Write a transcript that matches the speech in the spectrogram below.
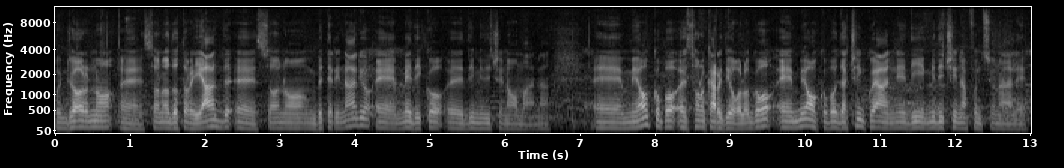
Buongiorno, eh, sono dottor Iad, eh, sono un veterinario e medico eh, di medicina umana. Eh, occupo, eh, sono cardiologo e mi occupo da 5 anni di medicina funzionale.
